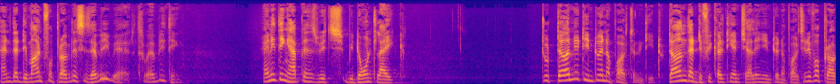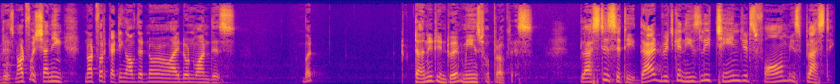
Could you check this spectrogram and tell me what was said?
And the demand for progress is everywhere, through everything. Anything happens which we don't like, to turn it into an opportunity, to turn that difficulty and challenge into an opportunity for progress, not for shunning, not for cutting off that, no, no, no, I don't want this, but to turn it into a means for progress. Plasticity, that which can easily change its form, is plastic.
